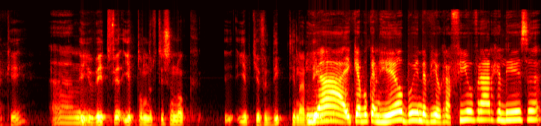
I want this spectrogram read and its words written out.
Oké. Ehm, je weet veel. Je hebt ondertussen ook... Je hebt je verdiept in haar leven. Ja, ik heb ook een heel boeiende biografie over haar gelezen.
